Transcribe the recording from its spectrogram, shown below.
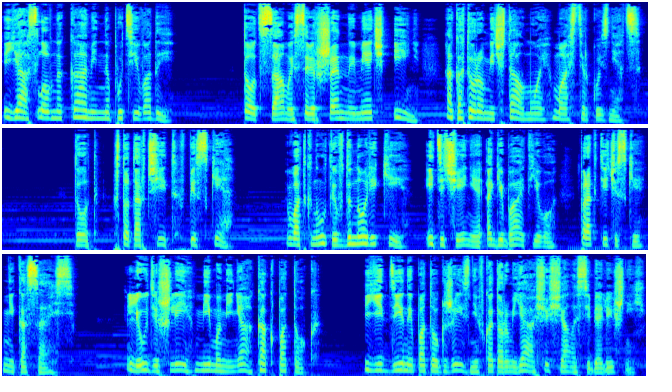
Я словно камень на пути воды. Тот самый совершенный меч Инь, о котором мечтал мой мастер-кузнец. Тот, что торчит в песке. воткнутый в дно реки, и течение огибает его, практически не касаясь. Люди шли мимо меня, как поток. Единый поток жизни, в котором я ощущала себя лишней.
